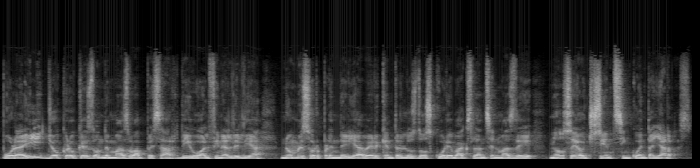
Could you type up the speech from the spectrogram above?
por ahí yo creo que es donde más va a pesar. Digo, al final del día no me sorprendería ver que entre los dos quarterbacks lancen más de, no sé, 850 yardas.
